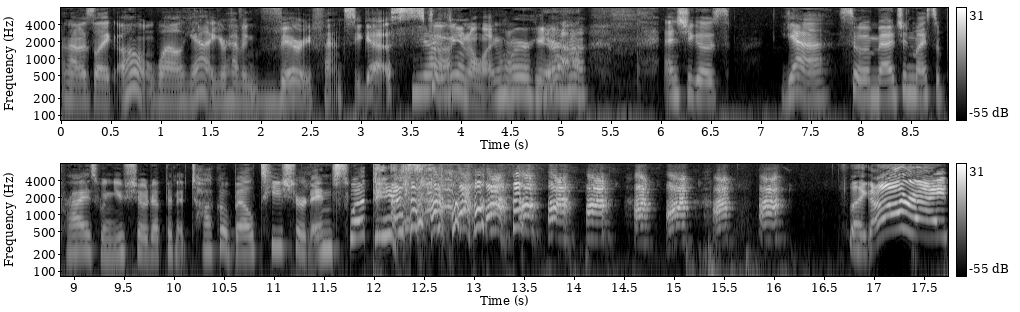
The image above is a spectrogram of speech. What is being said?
And I was like, oh, well, yeah, you're having very fancy guests. Because, Yeah. you know, like we're here. Yeah. And she goes, yeah, so imagine my surprise when you showed up in a Taco Bell t shirt and sweatpants. It's like, all right.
